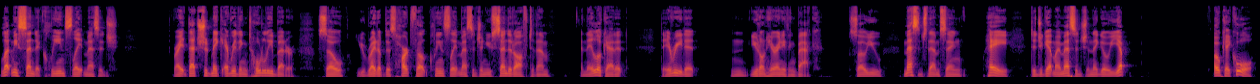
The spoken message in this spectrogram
Let me send a clean slate message. Right? That should make everything totally better. So you write up this heartfelt clean slate message and you send it off to them, and they look at it, they read it, and you don't hear anything back. So you message them saying, Hey, did you get my message? And they go, Yep. Okay, cool.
